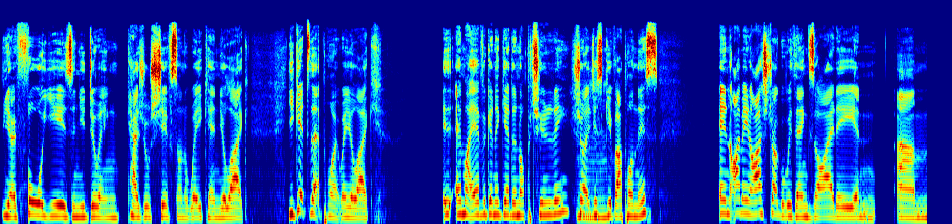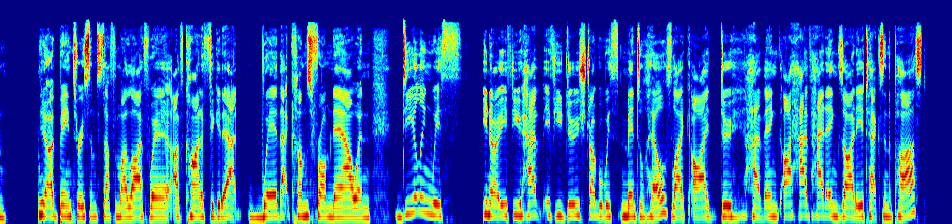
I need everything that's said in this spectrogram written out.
you know, four years and you're doing casual shifts on a weekend, you're like, you get to that point where you're like, am I ever going to get an opportunity? Should I just give up on this? And I mean, I struggle with anxiety and, um, you know, I've been through some stuff in my life where I've kind of figured out where that comes from now and dealing with, you know, if you have, if you do struggle with mental health, like I do have, I have had anxiety attacks in the past,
